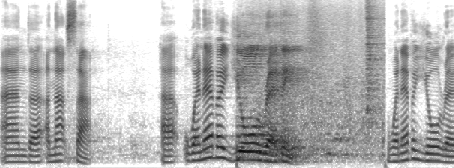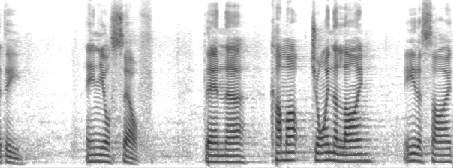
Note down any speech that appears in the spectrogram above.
And, uh, and that's that. Uh, whenever you're ready, whenever you're ready in yourself, then uh, come up, join the line, either side.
